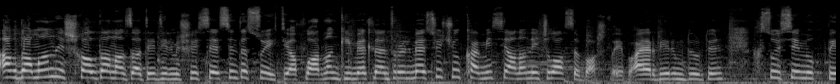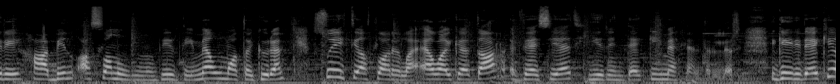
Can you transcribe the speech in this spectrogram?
Ağdamın işğaldan azad edilmiş hissəsində su ehtiyatlarının qiymətləndirilməsi üçün komissiyanın iclası başlayıb. Ayər 24-ün xüsusi müxbiri Habil Aslanoğlu'nun verdiyi məlumata görə su ehtiyatları ilə əlaqədar vəziyyət yerində qiymətləndirilir. Qeyd edək ki,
